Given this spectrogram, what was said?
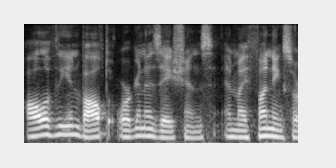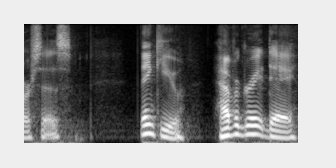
all of the involved organizations and my funding sources. Thank you. Have a great day.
